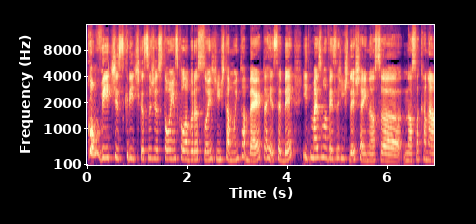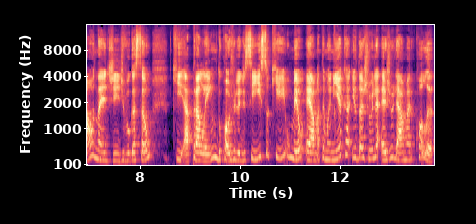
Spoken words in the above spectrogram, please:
convites, críticas, sugestões, colaborações, a gente está muito aberto a receber. E mais uma vez a gente deixa aí nossa, nosso canal né, de divulgação, que é para além do qual a Júlia disse isso, que o meu é a Matemaníaca e o da Júlia é Julia Marcolan.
